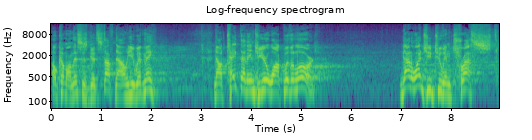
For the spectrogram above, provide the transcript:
Oh, come on, this is good stuff now. Are you with me? Now take that into your walk with the Lord. God wants you to entrust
